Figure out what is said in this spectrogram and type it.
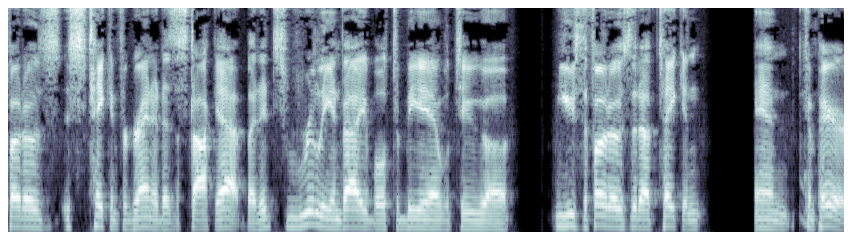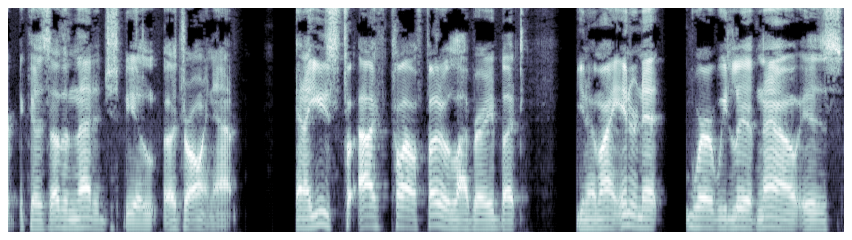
Photos is taken for granted as a stock app, but it's really invaluable to be able to uh, use the photos that I've taken and compare it because other than that, it'd just be a, a drawing app. And I use iCloud Photo Library, but you know, my internet where we live now is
